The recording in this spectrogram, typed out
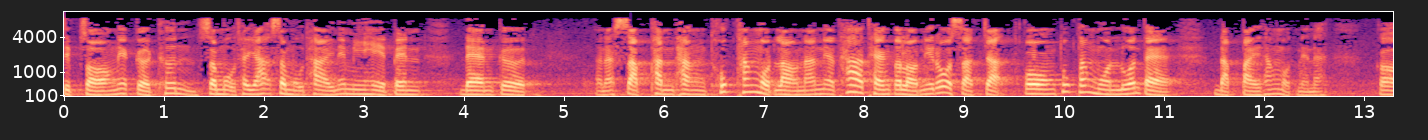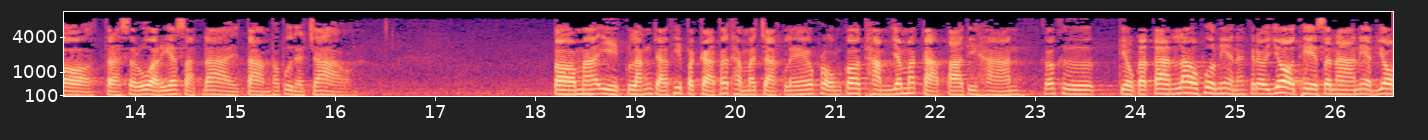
สิบสองเนี่ยเกิดขึ้น สมุทยะสมุทัยเนี่ยมีเหตุเป็นแดนเกิดนะสับพันธังทุกทั้งหมดเหล่านั้นเนี่ยถ้าแทงตลอดนิโรธสัจจะกองทุกทั้งมวลล้วนแต่ดับไปทั้งหมดเนี่ยนะก็ตรัสรู้อริยสัจได้ตามพระพุทธเจ้า ต่อมาอีกหลังจากที่ประกาศพระธรรมจักรแล้ว พระองค์ก็ทำยมกะปาฏิหารก็คือเกี่ยวกับการเล่าพวกนี้นะเรียกย่อเทศนาเนี่ยย่อ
